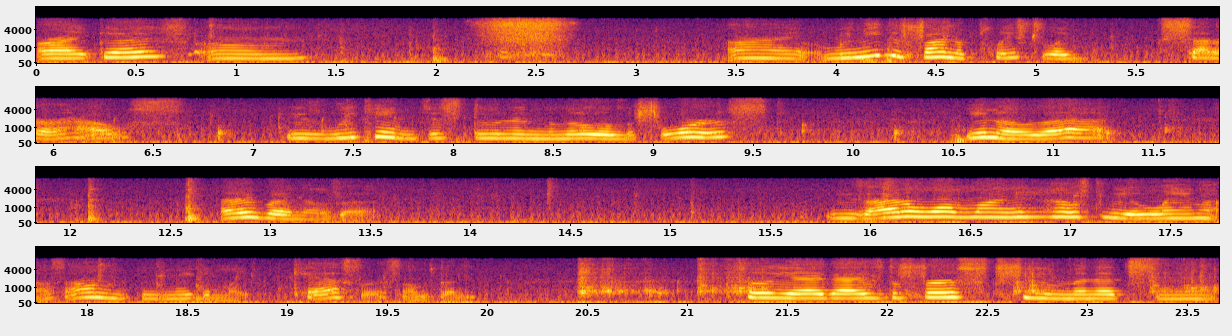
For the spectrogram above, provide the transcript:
Alright guys, um Alright, we need to find a place to like set our house. Because we can't just do it in the middle of the forest. You know that. Everybody knows that. Because I don't want my house to be a lame house. I want to be making like a castle or something. So yeah guys, the first few minutes and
